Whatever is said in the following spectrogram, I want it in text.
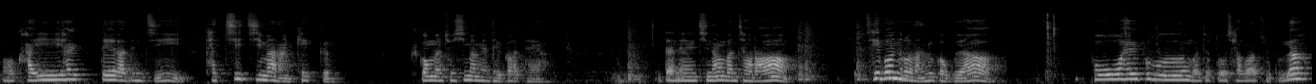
어, 가위 할 때라든지 다치지만 않게끔 그것만 조심하면 될 것 같아요. 일단은 지난번처럼 세 번으로 나눌 거고요. 보호할 부분 먼저 또 잡아주고요.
